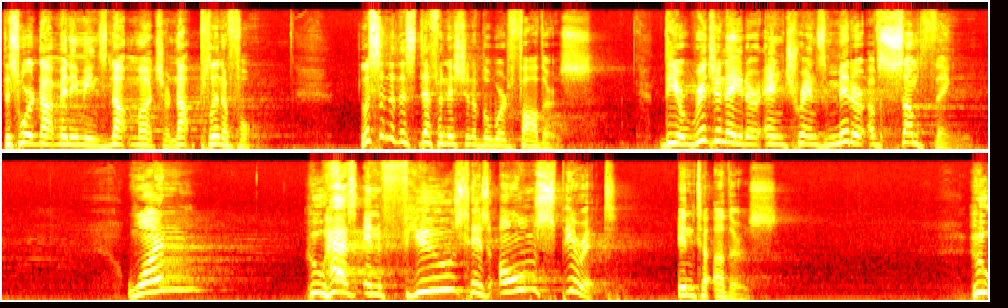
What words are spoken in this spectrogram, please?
This word not many means not much or not plentiful. Listen to this definition of the word fathers the originator and transmitter of something, one who has infused his own spirit into others, who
